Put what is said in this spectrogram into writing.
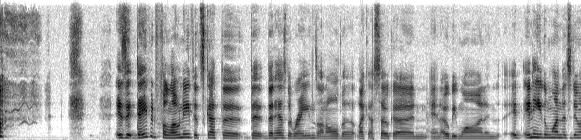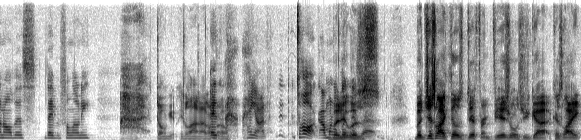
Is it David Filoni that's got the, the that has the reins on all the like Ahsoka and, and Obi Wan and isn't he the one that's doing all this? David Filoni. Ah, don't get me lying, I don't And, know. hang on, talk. I want to but look it was this up. but just like those different visuals you got because like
